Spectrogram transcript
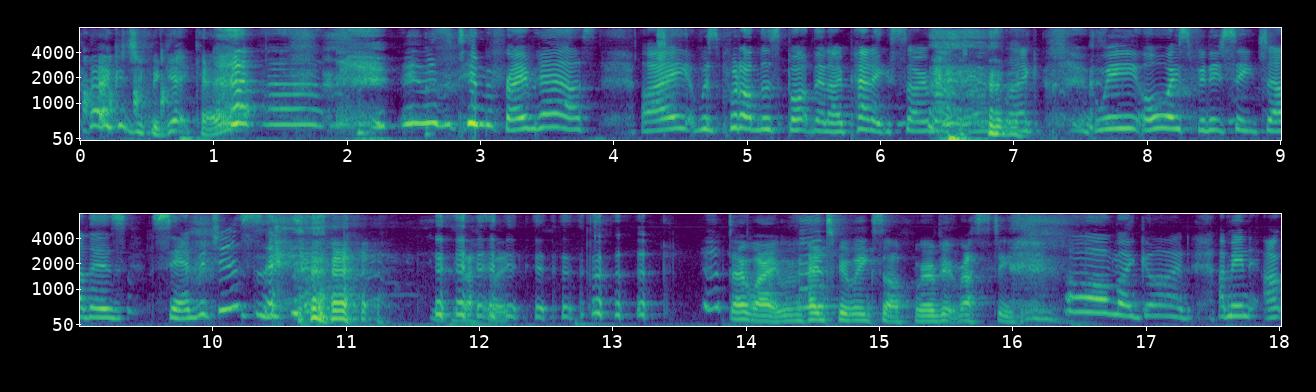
How could you forget, Kate? It was a timber frame house. I was put on the spot then. I panicked so much. I was like, we always finish each other's sandwiches. Exactly. Don't worry, we've had two weeks off. We're a bit rusty. oh my God. I mean, I,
